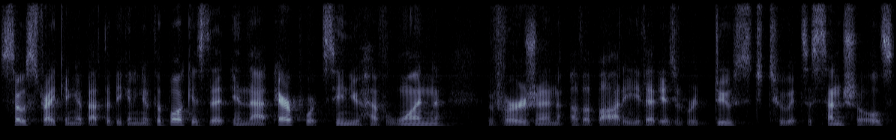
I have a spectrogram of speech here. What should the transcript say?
so striking about the beginning of the book is that in that airport scene, you have one version of a body that is reduced to its essentials,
